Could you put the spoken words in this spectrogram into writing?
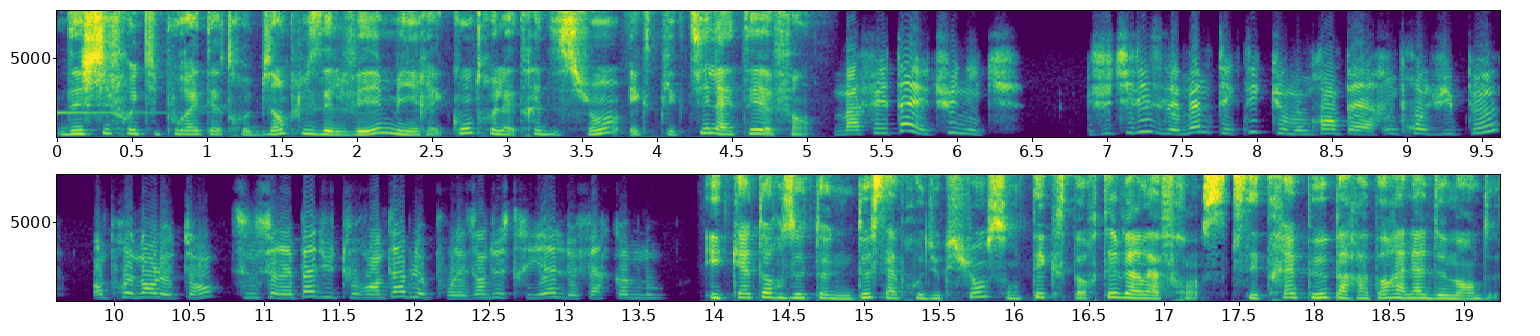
Des chiffres qui pourraient être bien plus élevés mais iraient contre la tradition, explique-t-il à TF1. Ma feta est unique. J'utilise les mêmes techniques que mon grand-père. On produit peu, en prenant le temps. Ce ne serait pas du tout rentable pour les industriels de faire comme nous et 14 tonnes de sa production sont exportées vers la France. C'est très peu par rapport à la demande.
